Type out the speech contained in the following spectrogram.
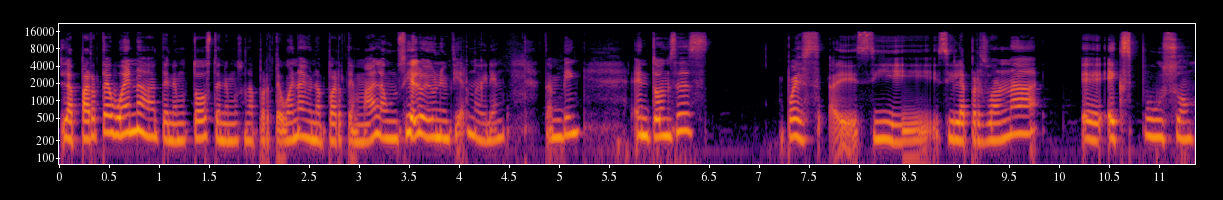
la parte buena, tenemos, todos tenemos una parte buena y una parte mala, un cielo y un infierno, dirían también. Entonces, pues eh, si, si, la persona eh, expuso,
